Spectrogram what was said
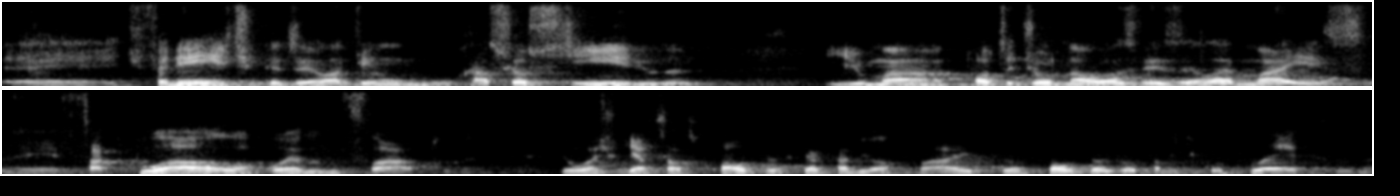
é diferente, quer dizer, ela tem um raciocínio, né? E uma pauta de jornal, às vezes, ela é mais factual, apoiada no fato. Né? Eu acho que essas pautas que a Camila faz são pautas altamente complexas, né?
